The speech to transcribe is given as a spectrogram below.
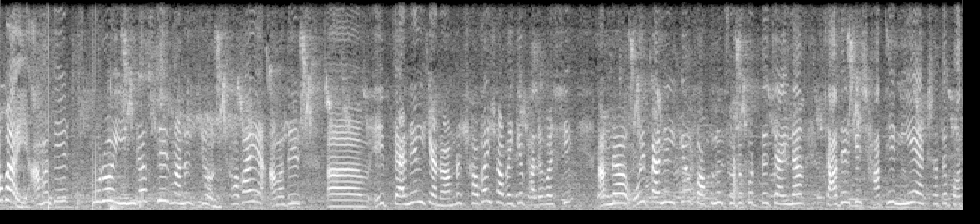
সবাই আমাদের পুরো ইন্ডাস্ট্রির মানুষজন সবাই আমাদের এই প্যানেল কেন? আমরা সবাই সবাইকে ভালোবাসি। আমরা ওই প্যানেলকেও কখনো ছোট করতে চাই না। তাদেরকে সাথে নিয়ে একসাথে পথ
